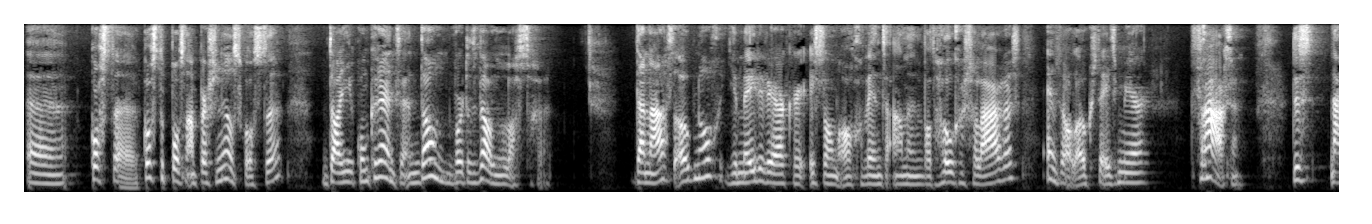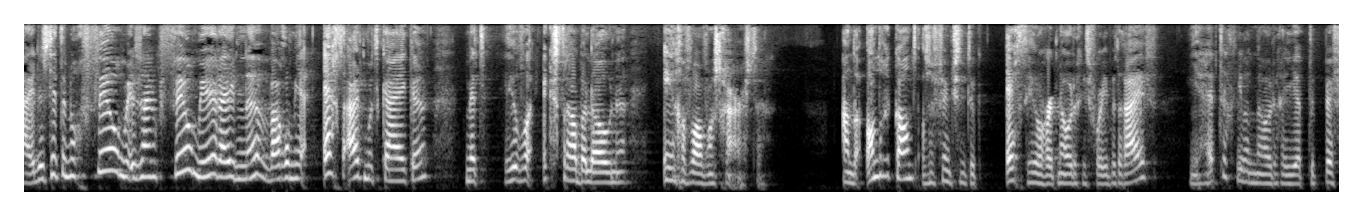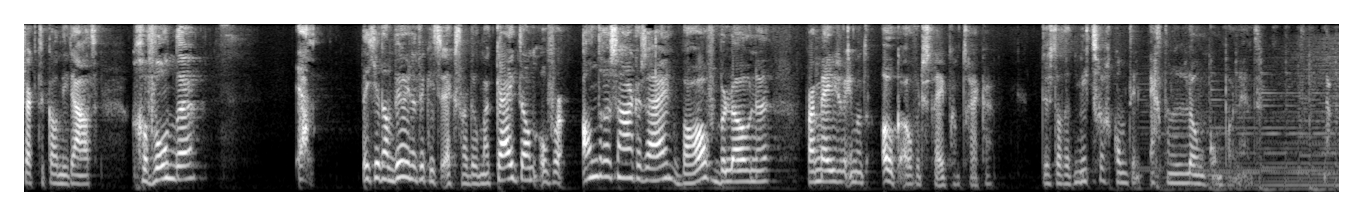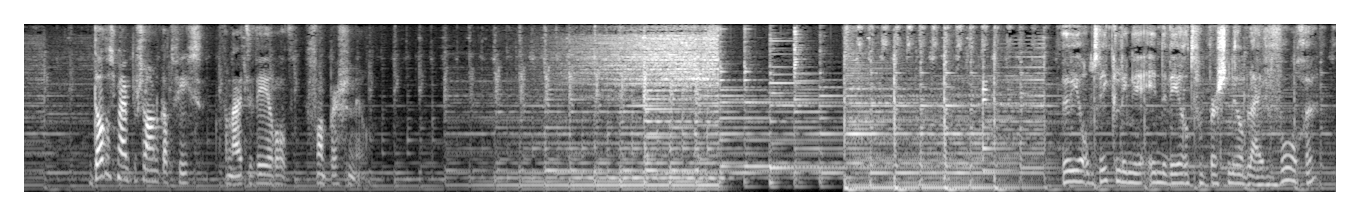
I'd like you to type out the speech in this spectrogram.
uh, kosten, kostenpost aan personeelskosten dan je concurrenten. En dan wordt het wel een lastige. Daarnaast ook nog, je medewerker is dan al gewend aan een wat hoger salaris en zal ook steeds meer vragen. Dus nou ja, er zitten nog veel meer, er zijn veel meer redenen waarom je echt uit moet kijken met heel veel extra belonen in geval van schaarste. Aan de andere kant, als een functie natuurlijk echt heel hard nodig is voor je bedrijf, je hebt echt iemand nodig en je hebt de perfecte kandidaat gevonden. Ja, weet je, dan wil je natuurlijk iets extra doen. Maar kijk dan of er andere zaken zijn, behalve belonen, waarmee je zo iemand ook over de streep kan trekken. Dus dat het niet terugkomt in echt een looncomponent. Nou, dat is mijn persoonlijk advies vanuit de wereld van personeel. Wil je ontwikkelingen in de wereld van personeel blijven volgen?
